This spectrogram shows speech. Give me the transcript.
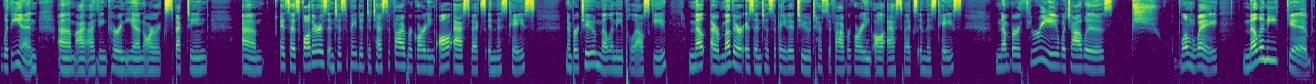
with Ian. Um, I, I, think her and Ian are expecting. Um, it says father is anticipated to testify regarding all aspects in this case. Number two, Melanie Pawlowski. Mel- our mother is anticipated to testify regarding all aspects in this case. Number three, which I was psh, blown away, Melanie Gibb.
